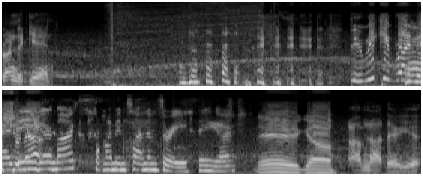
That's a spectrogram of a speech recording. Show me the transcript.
Run it again. Dude, we keep running All this right, shit there out. you go, Mike. I'm in platinum three. There you go. There you go. I'm not there yet.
